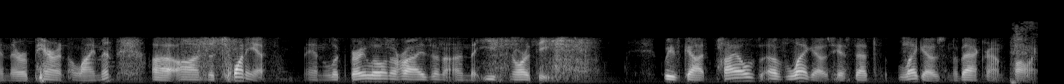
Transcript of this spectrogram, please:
in their apparent alignment uh, on the 20th, and look very low on the horizon on the east northeast. We've got piles of Legos. Yes, that's Legos in the background falling.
